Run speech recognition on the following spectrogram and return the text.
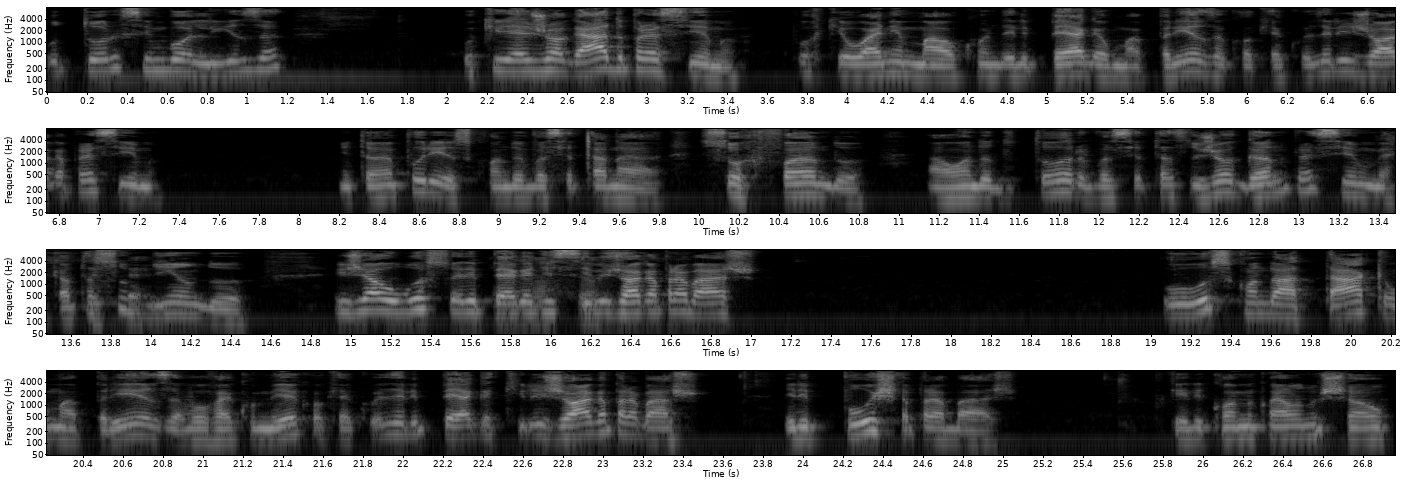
o touro simboliza o que é jogado para cima, porque o animal, quando ele pega uma presa, qualquer coisa, ele joga para cima. Então é por isso, quando você está surfando a onda do touro, você está jogando para cima, o mercado está subindo. E já o urso ele pega de cima e joga para baixo. O urso, quando ataca uma presa ou vai comer qualquer coisa, ele pega aquilo e joga para baixo. Ele puxa para baixo. Porque ele come com ela no chão.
